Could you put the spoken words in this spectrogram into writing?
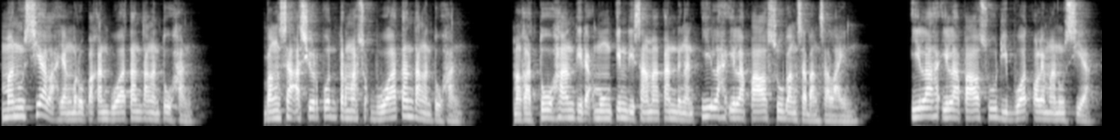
manusialah yang merupakan buatan tangan Tuhan. Bangsa Asyur pun termasuk buatan tangan Tuhan. Maka Tuhan tidak mungkin disamakan dengan ilah-ilah palsu bangsa-bangsa lain. Ilah-ilah palsu dibuat oleh manusia,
